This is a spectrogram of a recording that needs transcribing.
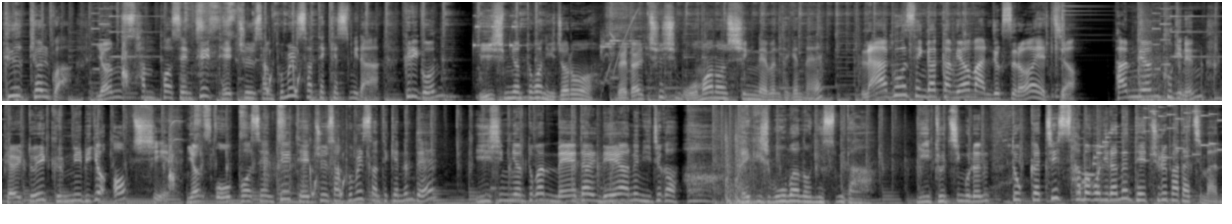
그 결과 연3% 대출 상품을 선택했습니다. 그리곤 20년 동안 이자로 매달 75만 원씩 내면 되겠네. 라고 생각하며 만족스러워했죠. 반면 국이는 별도의 금리 비교 없이 연 5%의 대출 상품을 선택했는데 20년 동안 매달 내야 하는 이자가 125만 원이었습니다. 이 두 친구는 똑같이 3억 원이라는 대출을 받았지만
